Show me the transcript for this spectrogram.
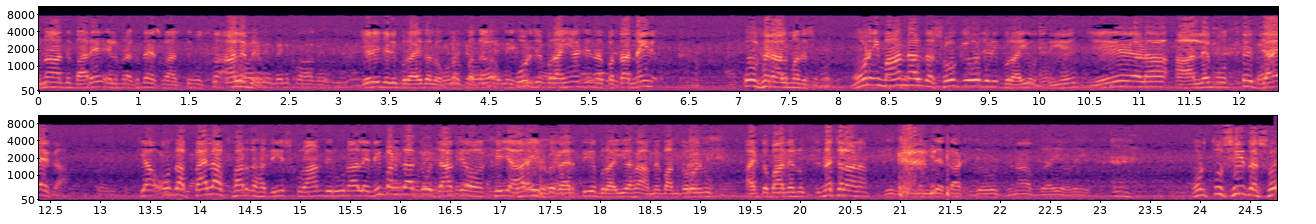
گناہ دے بارے علم رکھتا ہے، اس واسطے اس کا عالم ہے۔ جیڑی جیڑی برائی کا لوگوں کو پتا اور جو برائیاں نہیں، وہ پھر آلما دے سپورٹ ہوں ایمان نال دسو کہ وہ جڑی برائی ہوتی ہے جیڑا عالم اتنے جائے گا کیا ان کا پہلا فرد حدیث قرآن دی روح یہ نہیں بنتا کہ وہ جا کے آخے یار یہ بغیرتی برائی ہے ہمیں بند کرو یہ اج تو بعد نہ چلانا۔ بندے کٹ جو جناب برائی ہو رہی ہے۔ ہوں تھی دسو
